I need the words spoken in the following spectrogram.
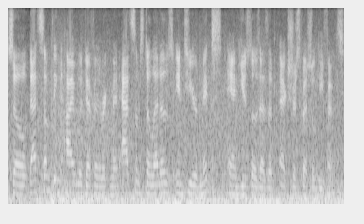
So that's something I would definitely recommend. Add some stilettos into your mix and use those as an extra special defense.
